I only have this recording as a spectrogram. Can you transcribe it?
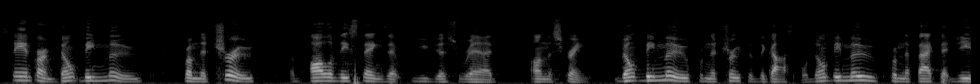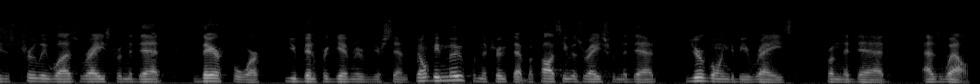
Stand firm. Don't be moved from the truth of all of these things that you just read on the screen. Don't be moved from the truth of the gospel. Don't be moved from the fact that Jesus truly was raised from the dead. Therefore, you've been forgiven of your sins. Don't be moved from the truth that because he was raised from the dead, you're going to be raised from the dead as well.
